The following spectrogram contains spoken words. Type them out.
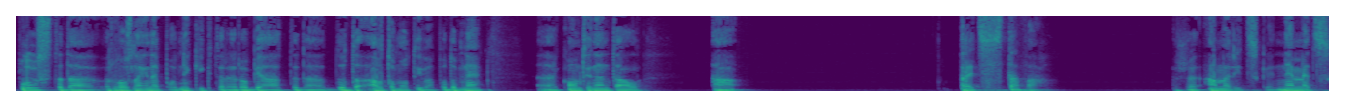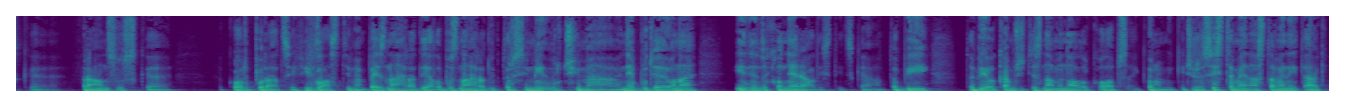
plus teda rôzne iné podniky, ktoré robia teda automotív a podobne, Continental, a predstava, že americké, nemecké, francúzske korporácie vyvlastíme bez náhrady alebo z náhradu, ktorú si my určíme a nebude ona, je jednoducho nerealistická. To by, to by okamžite znamenalo kolaps ekonomiky. Čiže systém je nastavený tak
